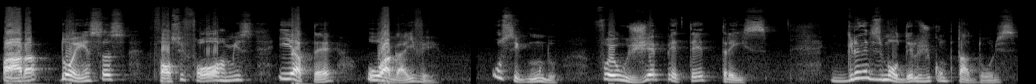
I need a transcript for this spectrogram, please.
para doenças falciformes e até o HIV. O segundo foi o GPT-3, grandes modelos de computadores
